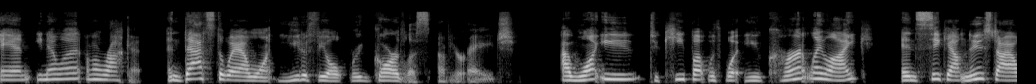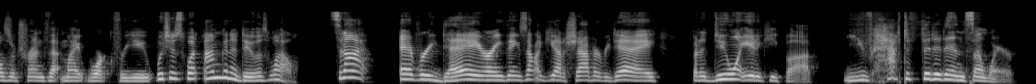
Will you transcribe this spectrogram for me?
And you know what? I'm a rocket. And that's the way I want you to feel, regardless of your age. I want you to keep up with what you currently like and seek out new styles or trends that might work for you, which is what I'm going to do as well. It's not every day or anything. It's not like you got to shop every day, but I do want you to keep up. You have to fit it in somewhere.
